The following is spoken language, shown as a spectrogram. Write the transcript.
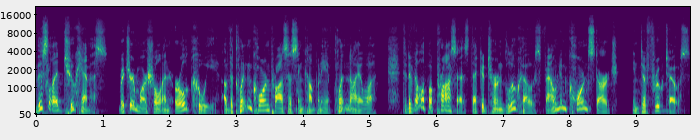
This led two chemists, Richard Marshall and Earl Kooi of the Clinton Corn Processing Company of Clinton, Iowa, to develop a process that could turn glucose found in cornstarch into fructose.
